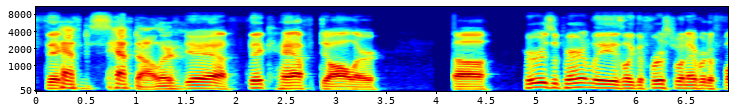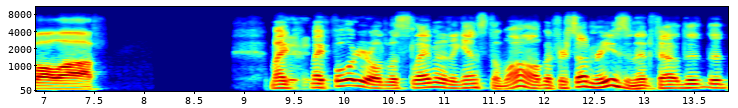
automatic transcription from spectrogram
thick Half half dollar. yeah, thick half dollar. Uh, hers apparently is like the first one ever to fall off. My my four year old was slamming it against the wall, but for some reason it fell the the,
